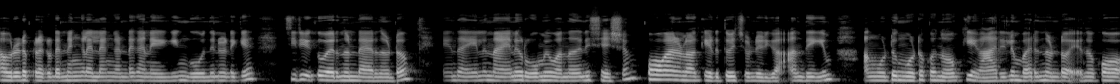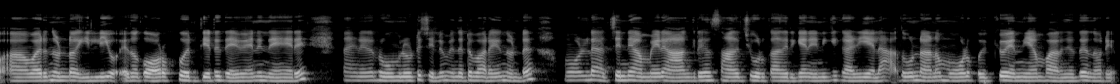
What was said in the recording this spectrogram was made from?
അവരുടെ പ്രകടനങ്ങളെല്ലാം കണ്ട് കനകയ്ക്കും ഗോവിന്ദനോടേക്ക് ചിരിയൊക്കെ വരുന്നുണ്ടായിരുന്നു കേട്ടോ. എന്തായാലും നയന് റൂമിൽ വന്നതിന് ശേഷം പോകാനുള്ളതൊക്കെ എടുത്തു വെച്ചുകൊണ്ടിരിക്കുക അന്തേയും അങ്ങോട്ടും ഇങ്ങോട്ടൊക്കെ നോക്കി ആരെങ്കിലും വരുന്നുണ്ടോ എന്നൊക്കെ വരുന്നുണ്ടോ ഇല്ലയോ എന്നൊക്കെ ഉറപ്പ് വരുത്തിയിട്ട് ദേവേനി നേരെ നയനയുടെ റൂമിലോട്ട് ചെല്ലും എന്നിട്ട് പറയുന്നുണ്ട് മോളുടെ അച്ഛന്റെ അമ്മയുടെ ആഗ്രഹം സാധിച്ചു കൊടുക്കാതിരിക്കാൻ എനിക്ക് കഴിയില്ല. അതുകൊണ്ടാണ് മോൾ പൊയ്ക്കോ എന്ന് ഞാൻ പറഞ്ഞത് എന്ന് പറയും.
